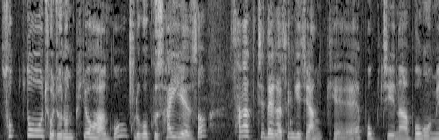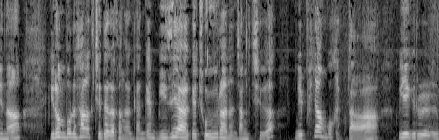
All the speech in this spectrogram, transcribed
속도 조절은 필요하고 그리고 그 사이에서 사각지대가 생기지 않게 복지나 보험이나 이런 부분 사각지대가 생각한 게 미세하게 조율하는 장치가 이제 필요한 것 같다. 그 얘기를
